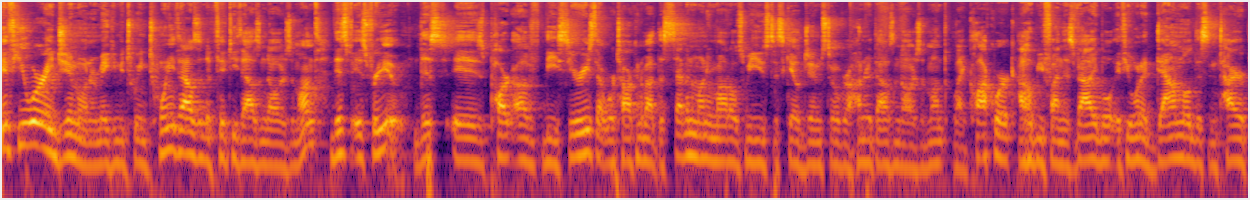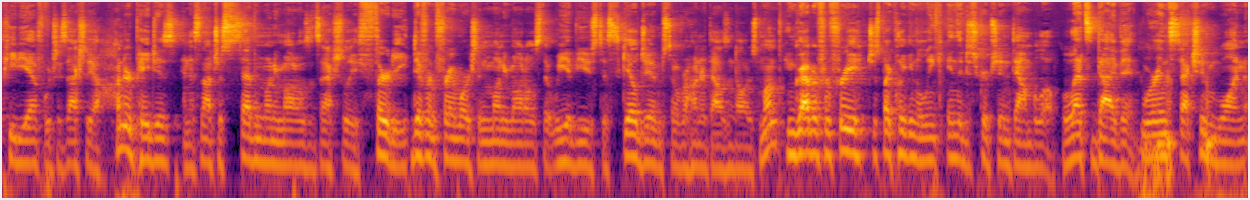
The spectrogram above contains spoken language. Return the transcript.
If you are a gym owner making between 20,000 to $50,000 a month, this is for you. This is part of the series that we're talking about the seven money models we use to scale gyms to over $100,000 a month like clockwork. I hope you find this valuable. If you want to download this entire PDF, which is actually 100 pages, and it's not just seven money models, it's actually 30 different frameworks and money models that we have used to scale gyms to over $100,000 a month, you can grab it for free just by clicking the link in the description down below. Let's dive in. We're in section one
